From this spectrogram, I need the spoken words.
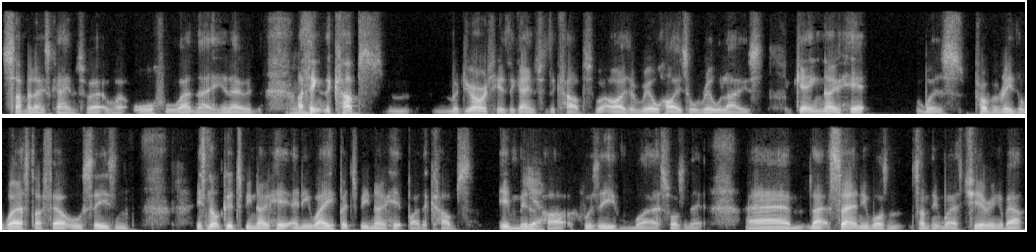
some of those games were, were awful, weren't they? You know, mm. I think the Cubs majority of the games for the Cubs were either real highs or real lows. Getting no hit was probably the worst I felt all season. It's not good to be no hit anyway, but to be no hit by the Cubs in Miller yeah. Park was even worse, wasn't it? Um, that certainly wasn't something worth cheering about.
